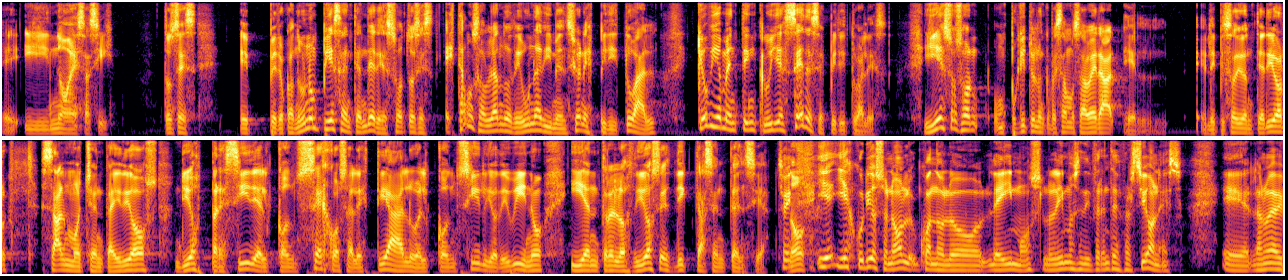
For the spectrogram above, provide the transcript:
eh, y no es así. Entonces, eh, pero cuando uno empieza a entender eso, entonces estamos hablando de una dimensión espiritual que obviamente incluye seres espirituales. Y esos son un poquito lo que empezamos a ver al- el, el episodio anterior, Salmo 82, Dios preside el consejo celestial o el concilio divino y entre los dioses dicta sentencia. Sí. ¿no? Y, y es curioso, ¿no? Cuando lo leímos, lo leímos en diferentes versiones. Eh, la Nueva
